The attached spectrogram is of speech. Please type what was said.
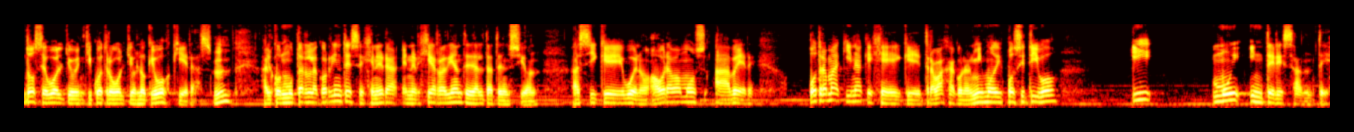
12 voltios, 24 voltios, lo que vos quieras. Al conmutar la corriente se genera energía radiante de alta tensión. Así que bueno, ahora vamos a ver otra máquina que, trabaja con el mismo dispositivo y muy interesante.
